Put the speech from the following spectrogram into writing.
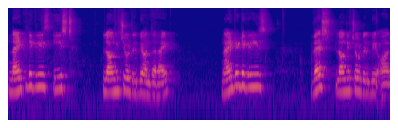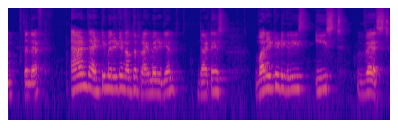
90 degrees east longitude will be on the right. 90 degrees west longitude will be on the left and the anti-meridian of the prime meridian that is 180 degrees east west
